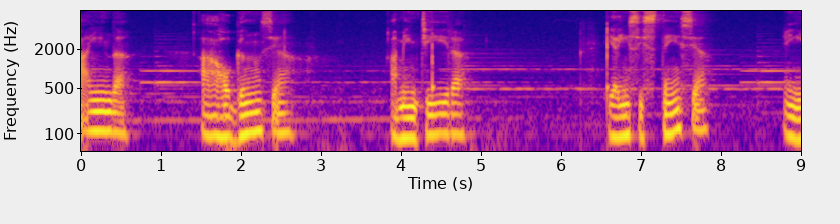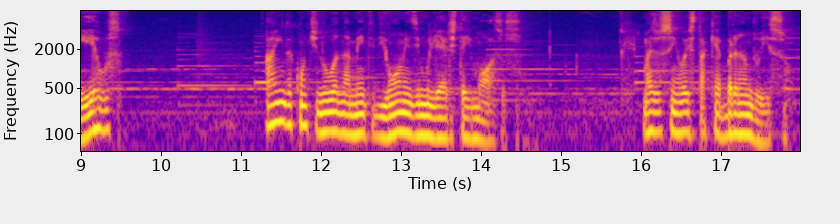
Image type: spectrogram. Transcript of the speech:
ainda a arrogância, a mentira e a insistência em erros ainda continua na mente de homens e mulheres teimosos. Mas o Senhor está quebrando isso.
